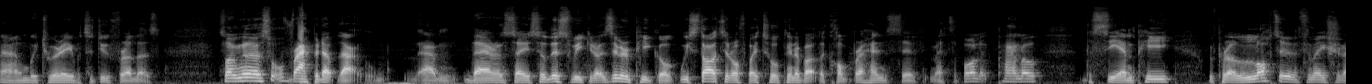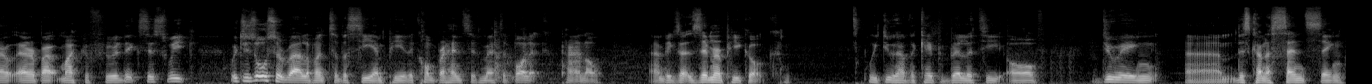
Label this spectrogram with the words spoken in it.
um, which we're able to do for others. So I'm going to sort of wrap it up that um, there and say, so this week, you know, at Zimmer Peacock, we started off by talking about the comprehensive metabolic panel, the CMP. We put a lot of information out there about microfluidics this week which is also relevant to the CMP, the Comprehensive Metabolic Panel, and because at Zimmer Peacock, we do have the capability of doing um, this kind of sensing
